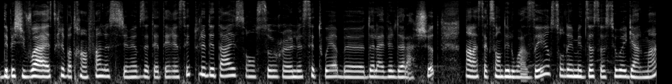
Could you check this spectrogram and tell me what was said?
dépêchez-vous à inscrire votre enfant là, si jamais vous êtes Tous les détails sont sur le site web de la ville de la Chute, dans la section des loisirs, sur les médias sociaux également.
